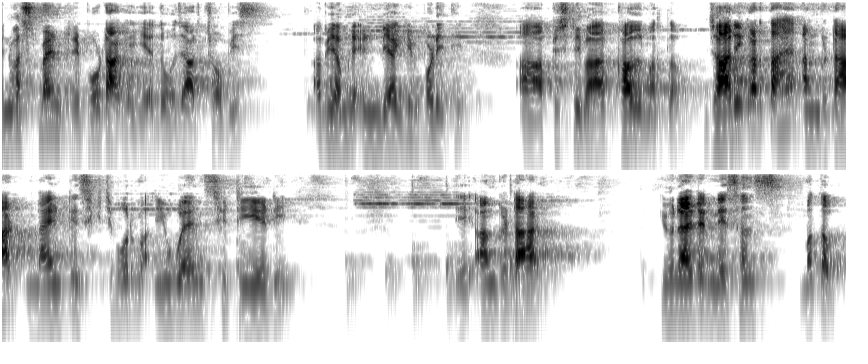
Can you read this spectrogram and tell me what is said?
इन्वेस्टमेंट रिपोर्ट आ गई है 2024 अभी हमने इंडिया की भी पढ़ी थी। आ, पिछली बार कल मतलब। जारी करता है अंकटाट 1964 में U N C T A D. ये अंकटाट यूनाइटेड नेशंस मतलब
